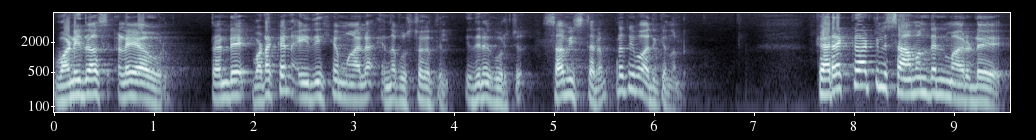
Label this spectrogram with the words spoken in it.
വണിദാസ് ഇളയാവൂർ തന്റെ വടക്കൻ ഐതിഹ്യമാല എന്ന പുസ്തകത്തിൽ ഇതിനെക്കുറിച്ച് സവിസ്തരം പ്രതിപാദിക്കുന്നുണ്ട്. കരക്കാട്ടിൽ സാമന്തന്മാരുടെ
